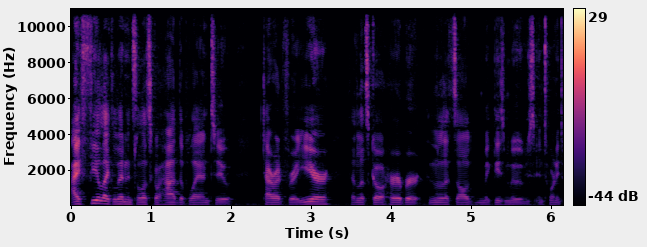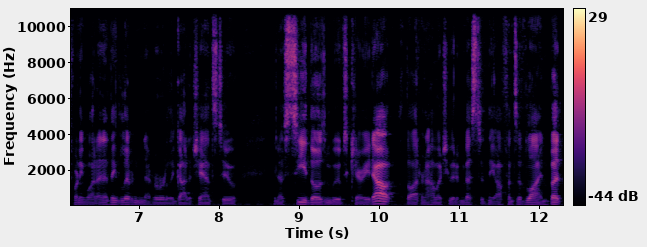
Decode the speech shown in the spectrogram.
I feel like Lynn and Telesco had the plan to Tyrod for a year, then let's go Herbert, and then let's all make these moves in 2021. And I think Lynn never really got a chance to, you know, see those moves carried out. Although I don't know how much he would have invested in the offensive line, but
